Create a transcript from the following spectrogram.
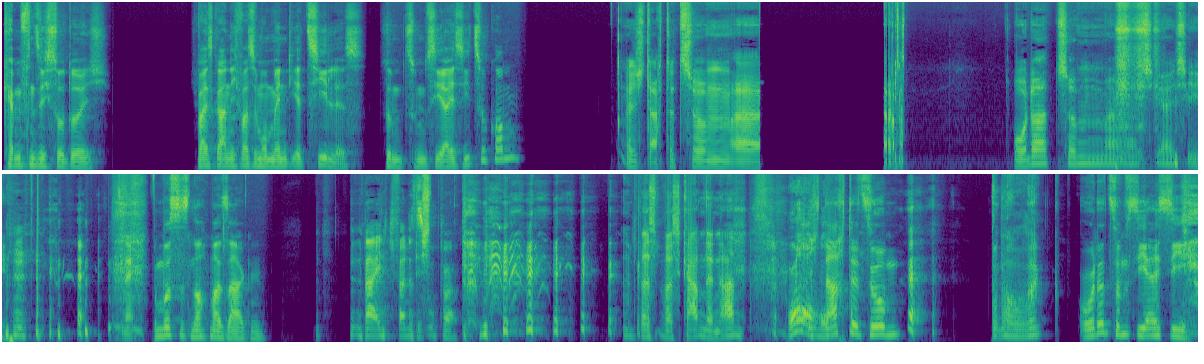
Kämpfen sich so durch. Ich weiß gar nicht, was im Moment ihr Ziel ist. Zum, zum CIC zu kommen? Ich dachte zum äh, oder zum äh, CIC. Du musst es nochmal sagen. Nein, ich fand es Ich- super. was, was kam denn an? Ich dachte zum oder zum CIC.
